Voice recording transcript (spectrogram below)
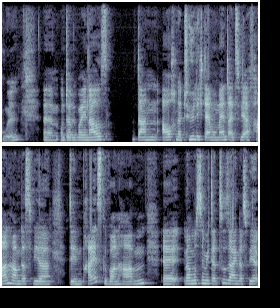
cool. Ähm, und darüber hinaus dann auch natürlich der Moment, als wir erfahren haben, dass wir den Preis gewonnen haben. Äh, man muss nämlich dazu sagen, dass wir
